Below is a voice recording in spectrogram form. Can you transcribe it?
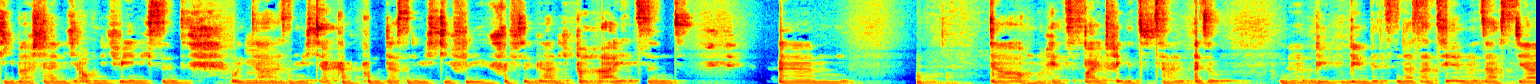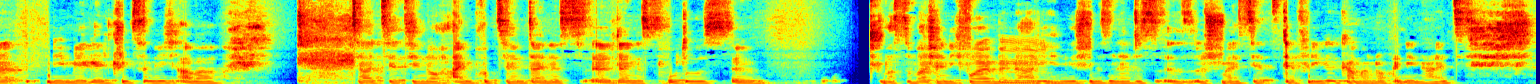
die wahrscheinlich auch nicht wenig sind. Und mhm. da ist nämlich der Kackpunkt, dass nämlich die Pflegekräfte gar nicht bereit sind, ähm, da auch noch jetzt Beiträge zu zahlen. Also, ne, wem willst du das erzählen und sagst, ja, nee, mehr Geld kriegst du nicht, aber zahlst jetzt hier noch ein Prozent deines, äh, deines Bruttos, äh, was du wahrscheinlich vorher bei Verdi mhm. hingeschmissen hättest, äh, schmeißt jetzt der Pflegekammer noch in den Hals.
